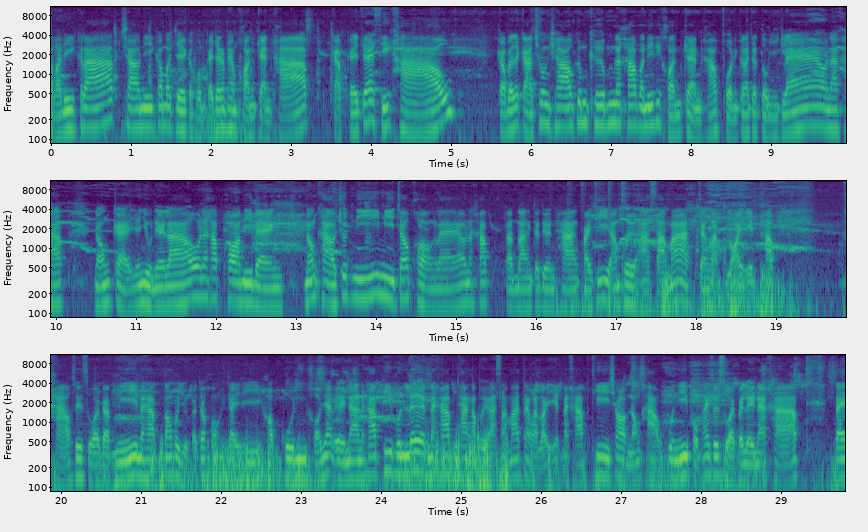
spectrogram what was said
สวัสดีครับเช้านี้ก็มาเจอกับผมไก่แจ้น้ำแพมขอนแก่นครับ กับไก่แจ้สีขาว กับบรรยากาศช่วงเช้าครึมๆนะครับ วันนี้ที่ขอนแก่นครับ ฝนกำลังจะตกอีกแล้วนะครับ น้องไก่ยังอยู่ในเล้านะครับ พอมีแบ่งน้องข่าวชุดนี้มีเจ้าของแล้วนะครับกำลังจะเดินทางไปที่อำเภออาจสามารถจังหวัดร้อยเอ็ดครับ ขาวสวยๆแบบนี้นะครับ ต้องไปอยู่กับเจ้าของใจดีขอบคุณขออนุญาตเอ่ยนามนะครับ พี่บุญเลิศนะครับ ทางอำเภออาสามารถจังหวัดร้อยเอ็ดนะครับ ที่ชอบน้องขาวคู่นี้ผมให้สวยๆไปเลยนะครับ แต่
